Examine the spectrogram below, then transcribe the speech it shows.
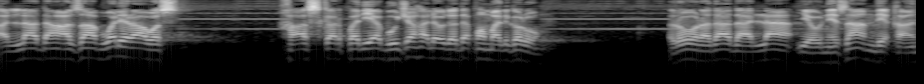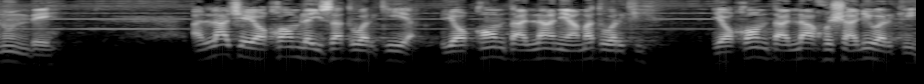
الله دا عذاب ولی راوست خاص کر په دې ابو جهل او د ده په ملګرو روره دا د الله یو نظام دی قانون دی الله چې یو قوم له عزت ورکی یو قوم ته الله نعمت ورکی یو قوم ته الله خوشحالی ورکی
